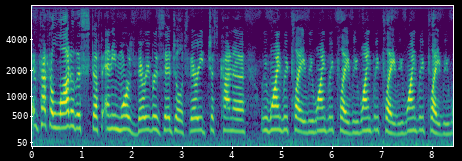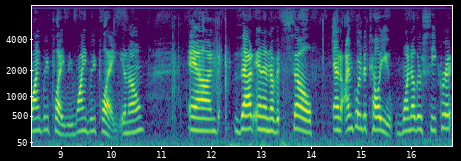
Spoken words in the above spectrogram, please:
In fact, a lot of this stuff anymore is very residual. It's very just kind of rewind, replay, rewind, replay, rewind, replay, rewind, replay, rewind, replay, rewind, replay, you know? And that in and of itself, and I'm going to tell you one other secret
